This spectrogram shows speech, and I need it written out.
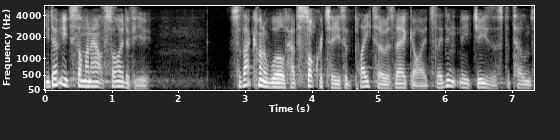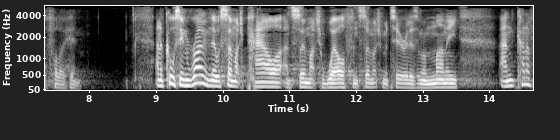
You don't need someone outside of you. So that kind of world had Socrates and Plato as their guides. They didn't need Jesus to tell them to follow him. And of course, in Rome, there was so much power and so much wealth and so much materialism and money. And kind of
